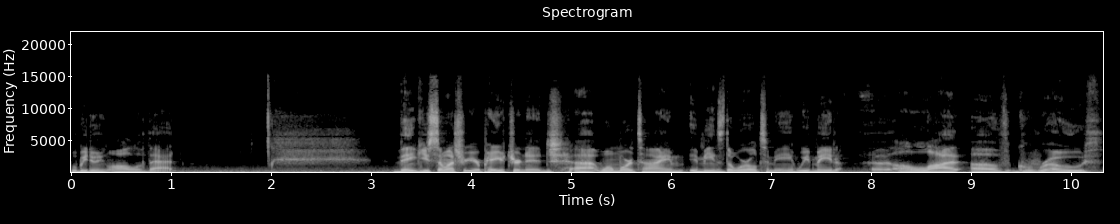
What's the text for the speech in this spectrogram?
We'll be doing all of that. Thank you so much for your patronage. Uh, one more time, it means the world to me. We've made a lot of growth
